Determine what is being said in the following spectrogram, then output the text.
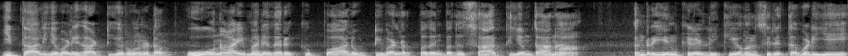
இத்தாலிய வழிகாட்டியொருவனிடம் ஓநாய் மனிதருக்கு பாலூட்டி வளர்ப்பதென்பது சாத்தியம்தானா? என்ற என் கேள்விக்கு அவன் சிரித்தபடியே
